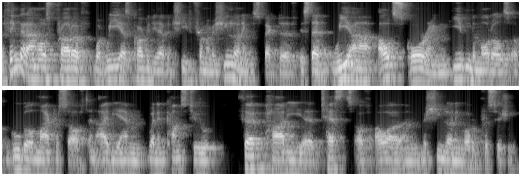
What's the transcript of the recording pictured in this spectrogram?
the thing that I'm most proud of, what we as Cognigy have achieved from a machine learning perspective, is that we are outscoring even the models of Google, Microsoft, and IBM when it comes to third party uh, tests of our um, machine learning model precision.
